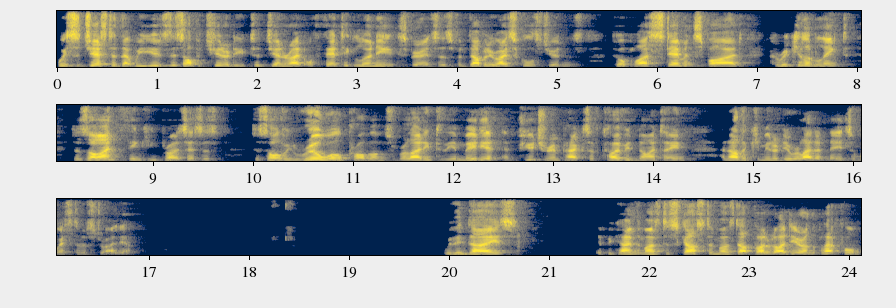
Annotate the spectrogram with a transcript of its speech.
We suggested that we use this opportunity to generate authentic learning experiences for WA school students to apply STEM-inspired, curriculum-linked design thinking processes to solving real-world problems relating to the immediate and future impacts of COVID-19 and other community-related needs in Western Australia. Within days, it became the most discussed and most upvoted idea on the platform.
